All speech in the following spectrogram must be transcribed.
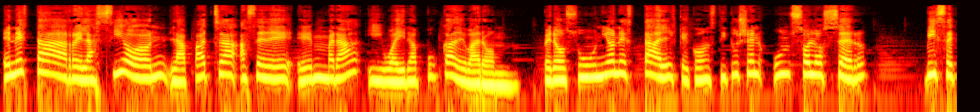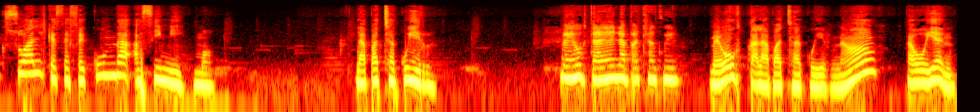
En esta relación, la Pacha hace de hembra y Guairapuca de varón, pero su unión es tal que constituyen un solo ser bisexual que se fecunda a sí mismo. La Pacha queer. Me gusta, ¿eh? La pacha queer. Me gusta la Pacha queer, ¿no? Está muy bien.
